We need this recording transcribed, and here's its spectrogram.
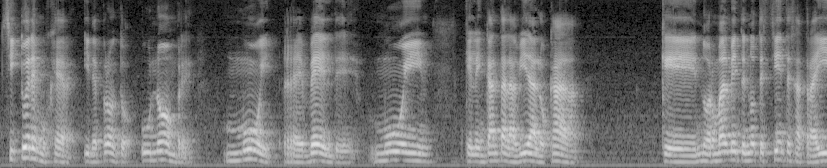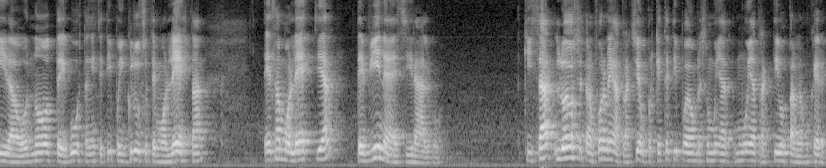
si tú eres mujer y de pronto un hombre muy rebelde, muy que le encanta la vida alocada, que normalmente no te sientes atraída o no te gustan este tipo, incluso te molesta, esa molestia te viene a decir algo. Quizás luego se transforme en atracción, porque este tipo de hombres son muy, muy atractivos para las mujeres.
